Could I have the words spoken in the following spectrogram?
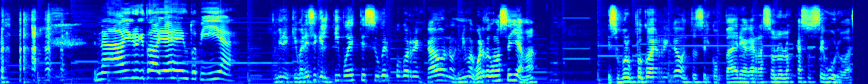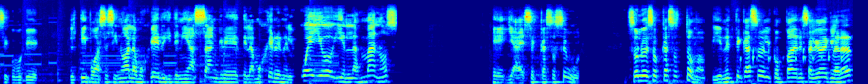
Nah, yo creo que todavía es utopía. Mire, que parece que el tipo este es súper poco arriesgado, no, ni me acuerdo cómo se llama. Es súper poco arriesgado, entonces el compadre agarra solo los casos seguros, así como que el tipo asesinó a la mujer y tenía sangre de la mujer en el cuello y en las manos. Eh, ya, ese es caso seguro. Solo esos casos toman. Y en este caso el compadre salió a declarar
